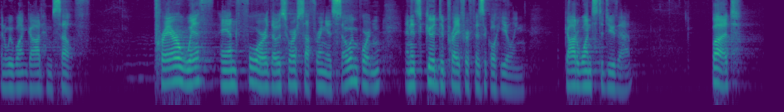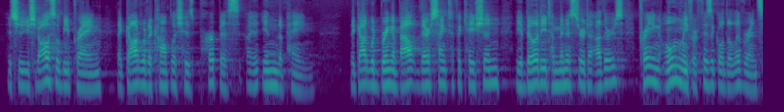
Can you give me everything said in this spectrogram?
than we want God Himself. Prayer with and for those who are suffering is so important, and it's good to pray for physical healing. God wants to do that. But you should also be praying that God would accomplish his purpose uh, in the pain, that God would bring about their sanctification, the ability to minister to others. Praying only for physical deliverance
